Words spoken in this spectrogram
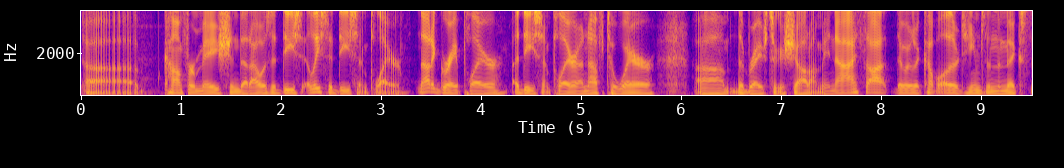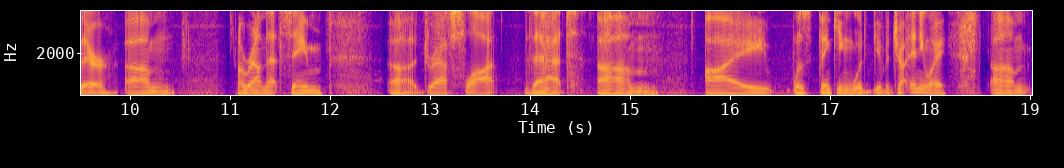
uh, confirmation that I was a decent, at least a decent player, not a great player, a decent player enough to where um, the Braves took a shot on me. Now I thought there was a couple other teams in the mix there um, around that same uh, draft slot that. Um, I was thinking would give a try. Anyway, um,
